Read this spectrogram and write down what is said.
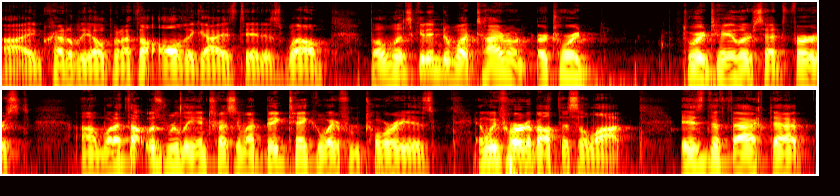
uh, incredibly open. I thought all the guys did as well. But let's get into what Tyrone or Tory, Tory Taylor said first. Um, what I thought was really interesting, my big takeaway from Tory is, and we've heard about this a lot, is the fact that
